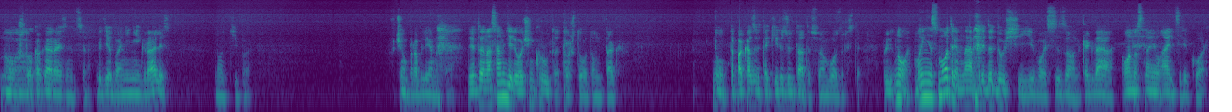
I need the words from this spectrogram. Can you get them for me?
Ну а что, какая разница? Где бы они ни игрались, ну, типа, чем проблема-то? Это на самом деле очень круто, то, что вот он так, ну, то показывает такие результаты в своем возрасте. Ну, мы не смотрим на предыдущий его сезон, когда он установил антирекорд.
